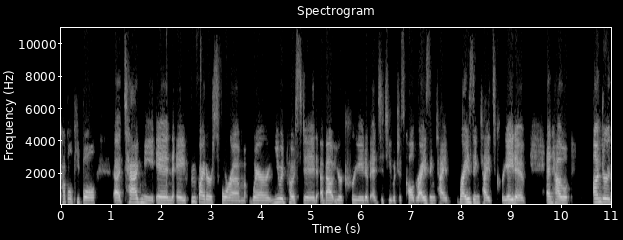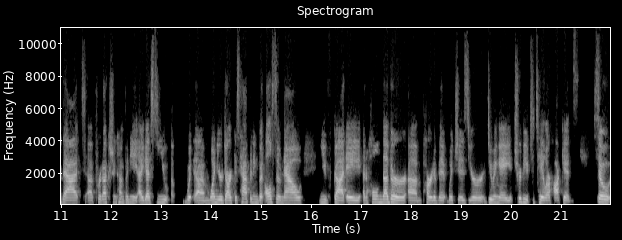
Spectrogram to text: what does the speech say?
couple people uh, tag me in a Foo Fighters forum where you had posted about your creative entity, which is called Rising Tide, Rising Tides Creative, and how under that uh, production company, I guess you um, One Year Dark is happening, but also now you've got a, a whole nother um, part of it, which is you're doing a tribute to Taylor Hawkins. So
